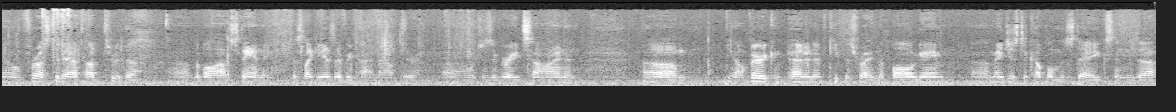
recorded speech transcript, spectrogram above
you know, for us today, I thought threw the uh, the ball outstanding, just like he has every time out there, uh, which is a great sign. And um, you know, very competitive, keep us right in the ball game. Uh, made just a couple mistakes, and uh,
